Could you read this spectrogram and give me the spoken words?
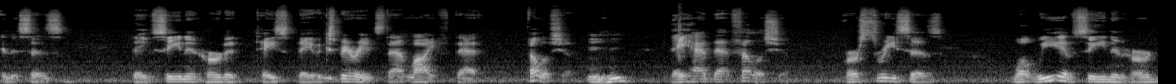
and it says they've seen it, heard it, taste, they've experienced that life, that fellowship. Mm-hmm. They had that fellowship. Verse 3 says, What we have seen and heard,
